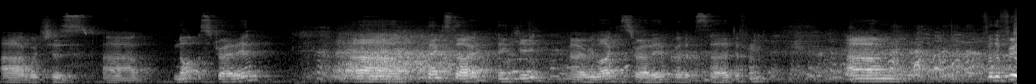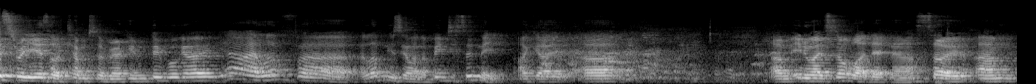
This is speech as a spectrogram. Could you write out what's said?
uh, which is uh, not Australia. Uh, thanks though, thank you. No, we like Australia, but it's uh, different. Um, for the first three years I'd come to America and people go, yeah, I love, uh, I love New Zealand, I've been to Sydney. I go, uh, um, anyway, it's not like that now. So um,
